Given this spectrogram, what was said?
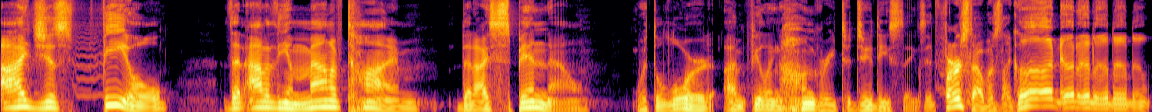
I just feel that out of the amount of time that I spend now with the Lord, I'm feeling hungry to do these things. At first, I was like, oh, no, no, no, no, no.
